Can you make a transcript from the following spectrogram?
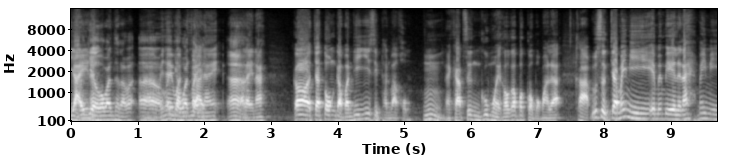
ใหญ่ไม่เกี่ยวนะกับวันสถาปนาอ่าเอ่อไม่ใช่เกี่วันยวไฟใหญ่ไนท์อ่าอะไรนะ ก็จะตรงกับวันที่ 20ธันวาคมอืมนะครับ ซึ่งคู่มวยเขาก็ประกบออกมาแล้ว ครับ รู้สึกจะไม่มี MMA เลยนะ ไม่มี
